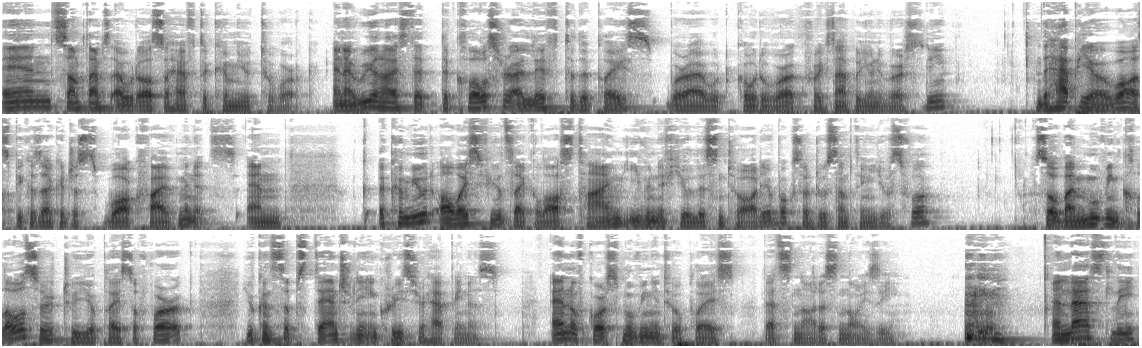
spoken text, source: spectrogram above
And sometimes I would also have to commute to work. And I realized that the closer I lived to the place where I would go to work, for example, university, the happier I was because I could just walk five minutes. And a commute always feels like lost time, even if you listen to audiobooks or do something useful. So by moving closer to your place of work, you can substantially increase your happiness. And of course, moving into a place that's not as noisy. and lastly,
